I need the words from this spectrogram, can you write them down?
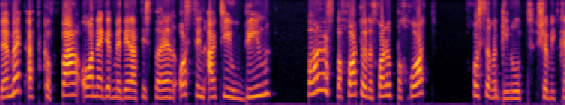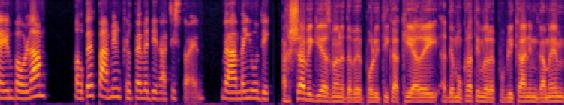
באמת התקפה או נגד מדינת ישראל, או שנאת יהודים, או לפחות או לכל הפחות חוסר הגינות שמתקיים בעולם, הרבה פעמים כלפי מדינת ישראל. והעם היהודי. עכשיו הגיע הזמן לדבר פוליטיקה, כי הרי הדמוקרטים והרפובליקנים גם הם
